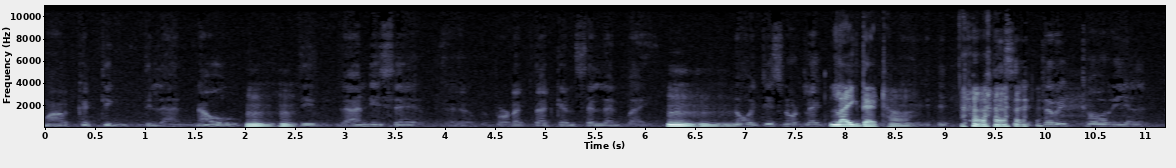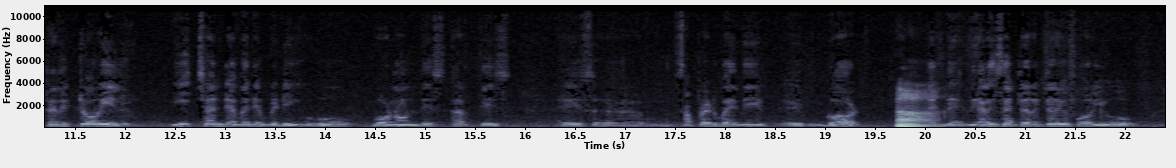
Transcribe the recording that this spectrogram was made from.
marketing the land. Now, mm-hmm. the land is a uh, product that can sell and buy. Mm-hmm. No, it is not like like that. Huh? it's a territorial, territorially, each and everybody who born on this earth is is uh, by the uh, God. Ah. There, there is a territory for you.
